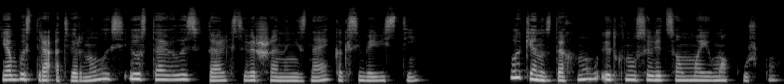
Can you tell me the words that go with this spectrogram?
Я быстро отвернулась и уставилась вдаль, совершенно не зная, как себя вести. Лукиан вздохнул и уткнулся лицом в мою макушку,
